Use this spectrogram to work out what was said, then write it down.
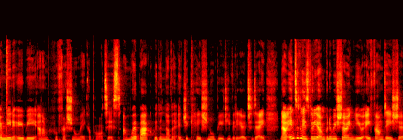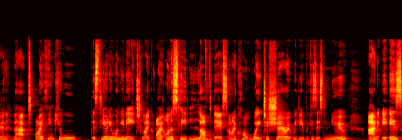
I'm Nina Ubhi and I'm a professional makeup artist and we're back with another educational beauty video today. Now in today's video I'm going to be showing you a foundation that I think you will it's the only one you need. Like I honestly love this and I can't wait to share it with you because it's new and it is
